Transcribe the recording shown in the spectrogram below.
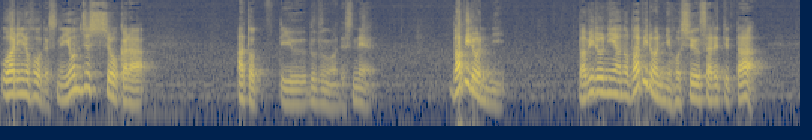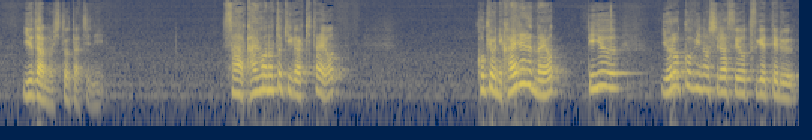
終わりの方ですね40章から後っていう部分はですねバビロンにバビロニアのバビロンに補修されてたユダの人たちにさあ解放の時が来たよ。故郷に帰れるんだよ。っていう喜びの知らせを告げてる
